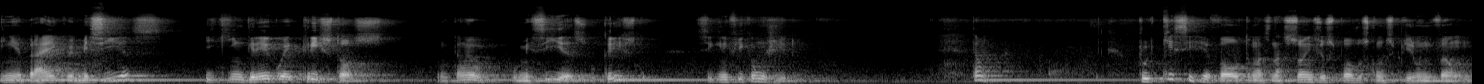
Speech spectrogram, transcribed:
em hebraico é Messias e que em grego é Christos. Então, é o, o Messias, o Cristo, significa ungido. Então, por que se revoltam as nações e os povos conspiram em vão?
